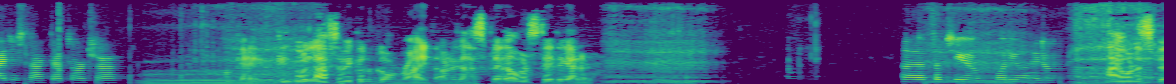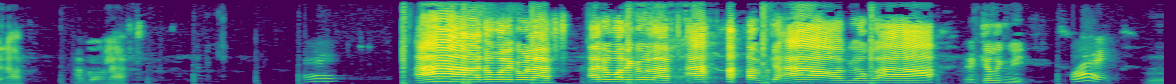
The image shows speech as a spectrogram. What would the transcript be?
Yeah, I just knocked that torch off. Okay, we can go left and we can go right. Are we gonna split up or stay together? Uh, that's up to you. What do you want to do? I wanna split up. I'm going left. Alright. Ah, I don't want to go left. I don't want to go left. Ah, I'm, ow, I'm, I'm, ah, you're killing me. Why?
